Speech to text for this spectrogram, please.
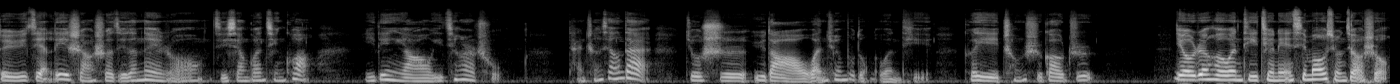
对于简历上涉及的内容及相关情况，一定要一清二楚，坦诚相待。就是遇到完全不懂的问题，可以诚实告知。有任何问题，请联系猫熊教授。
